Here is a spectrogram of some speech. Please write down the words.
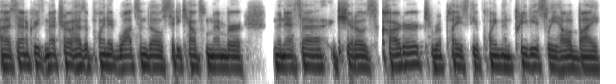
Uh, Santa Cruz Metro has appointed Watsonville City Council member Vanessa Quiroz Carter to replace the appointment previously held by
